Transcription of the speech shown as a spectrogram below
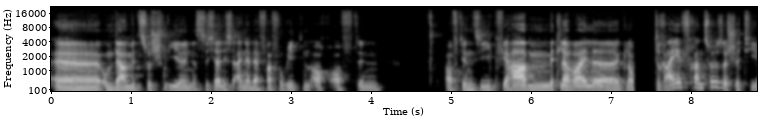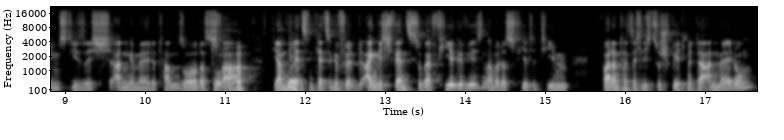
äh, um damit zu spielen, ist sicherlich einer der Favoriten auch auf den, auf den Sieg. Wir haben mittlerweile, glaube ich, drei französische Teams, die sich angemeldet haben. So, das Oha. war, die haben cool. die letzten Plätze gefüllt. Eigentlich wären es sogar vier gewesen, aber das vierte Team war dann tatsächlich zu spät mit der Anmeldung.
